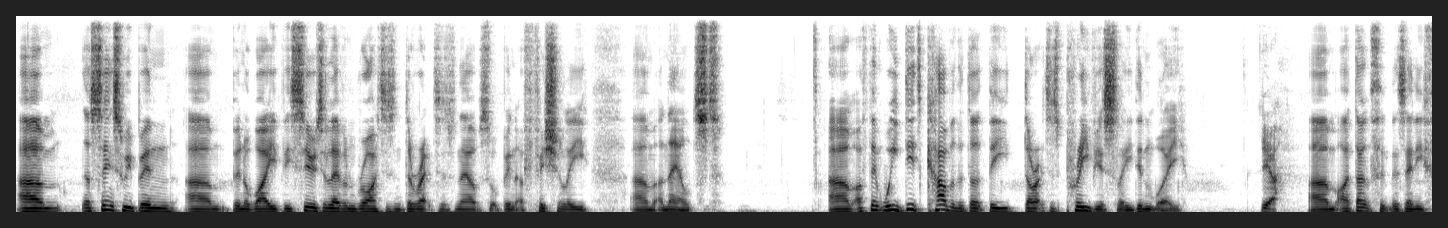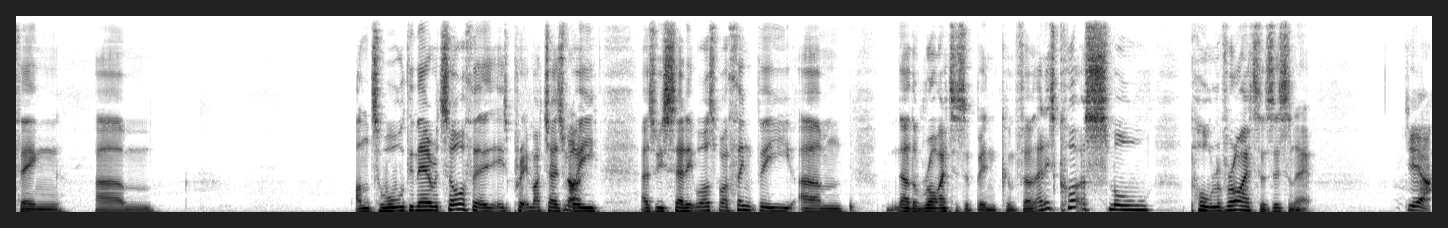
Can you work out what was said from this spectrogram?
Um, now, since we've been um, been away, the Series Eleven writers and directors have now sort of been officially um, announced. Um, I think we did cover the the directors previously, didn't we? Yeah. Um, I don't think there's anything um, untoward in there at all. it's pretty much as no. we as we said it was. But I think the um, now the writers have been confirmed, and it's quite a small pool of writers, isn't it? Yeah.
